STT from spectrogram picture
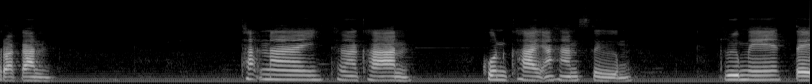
ประกัน ทนายธนาคาร คนขายอาหารเสริม หรือแม้แต่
